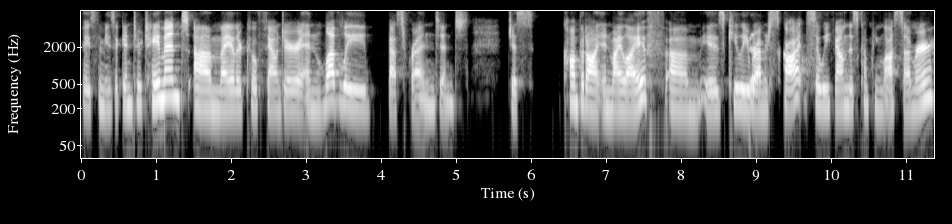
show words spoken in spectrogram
Face the Music Entertainment. Um, my other co-founder and lovely best friend and just confidant in my life um, is Keely yeah. Ramish Scott. So we found this company last summer.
